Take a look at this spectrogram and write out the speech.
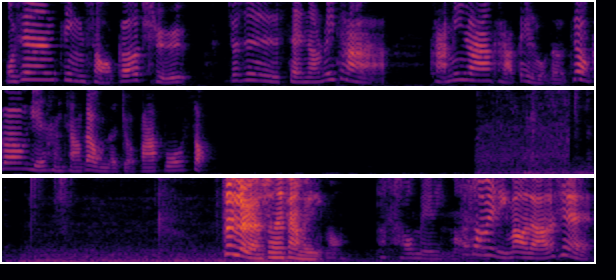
我先进首歌曲，就是 Senorita 卡蜜拉卡贝罗的这首歌，也很常在我们的酒吧播送。这个人算是非常没礼貌，他超没礼貌，他超没礼貌的啊、而且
